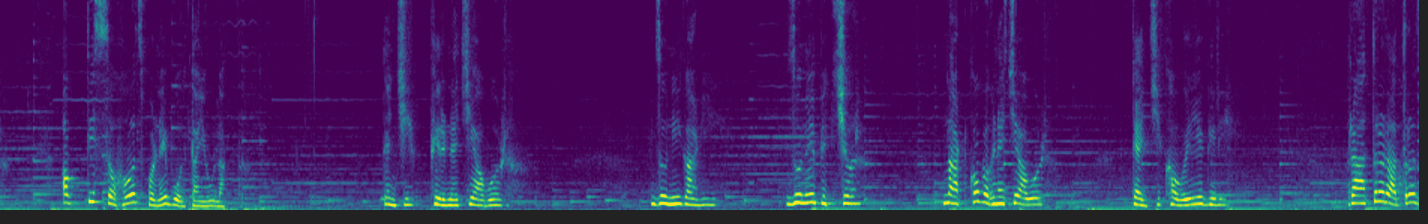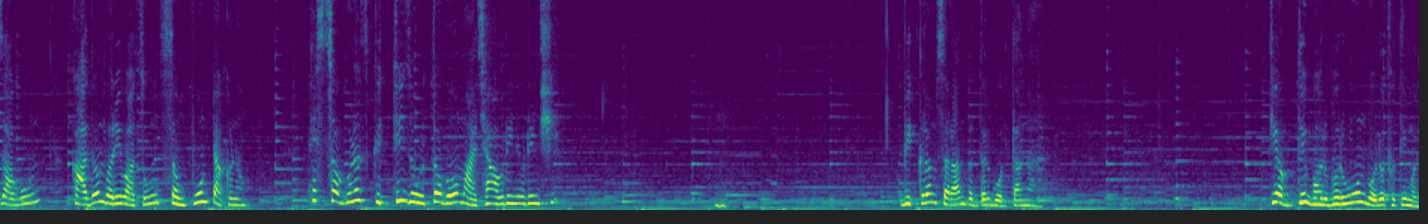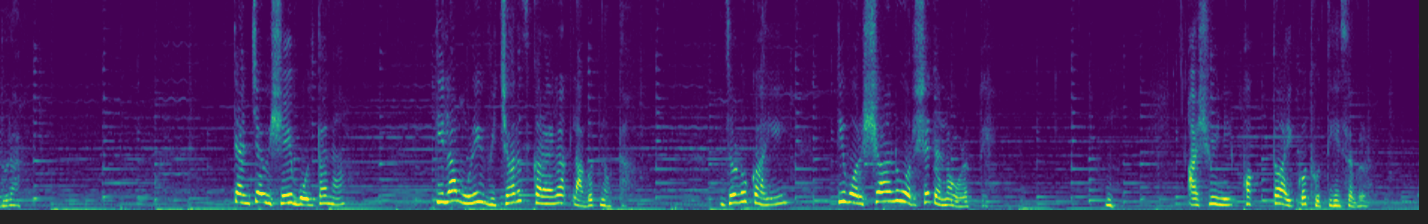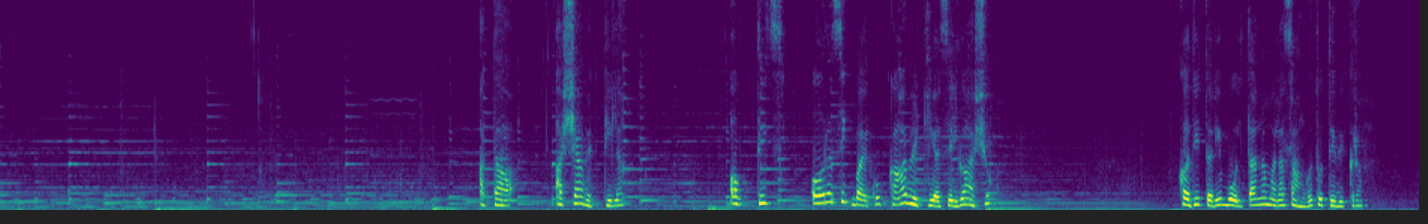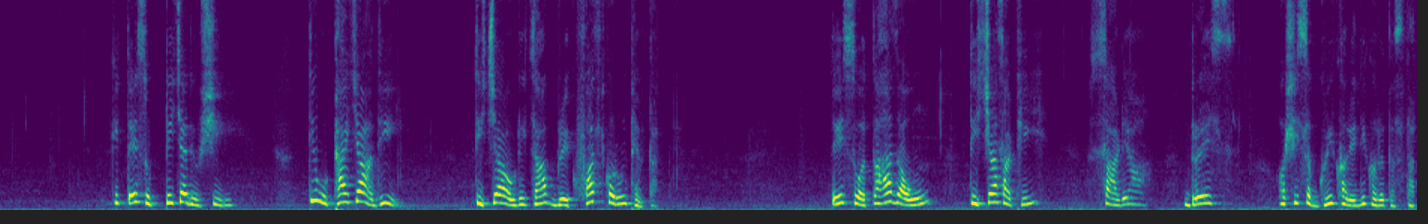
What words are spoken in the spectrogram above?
अगदी सहजपणे बोलता येऊ लागतं. त्यांची फिरण्याची आवड जुनी गाणी जुने पिक्चर नाटकं बघण्याची आवड त्यांची खवय्यगिरी. रात्र रात्र जागून कादंबरी वाचून संपवून टाकणं हे सगळंच किती जुळतं ग माझ्या आवडीनिवडींशी? विक्रम सरांबद्दल बोलताना. ती अगदी भरभरून बोलत होती मधुरा. त्यांच्याविषयी बोलताना तिला मुळी विचारच करायला लागत नव्हता. जणू काही ती वर्षानुवर्ष त्यांना ओळखते. अश्विनी फक्त ऐकत होती हे सगळं. आता अशा व्यक्तीला अगदीच अरसिक बायको का भेटली असेल ग आशू? कधीतरी बोलताना मला सांगत होते विक्रम की ते सुट्टीच्या दिवशी ती उठायच्या आधी तिच्या आवडीचा ब्रेकफास्ट करून ठेवतात. ते स्वतः जाऊन तिच्यासाठी साड्या ड्रेस अशी सगळी खरेदी करत असतात.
